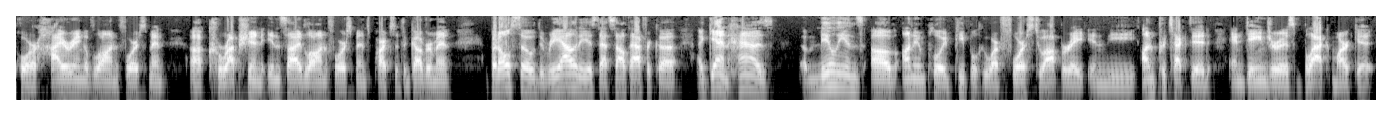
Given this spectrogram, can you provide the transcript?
poor hiring of law enforcement, uh, corruption inside law enforcement, parts of the government. But also, the reality is that South Africa, again, has millions of unemployed people who are forced to operate in the unprotected and dangerous black market.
